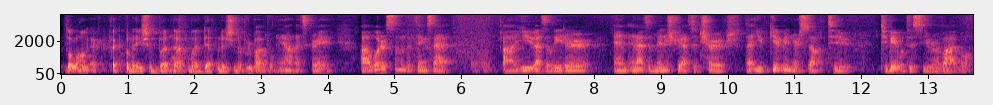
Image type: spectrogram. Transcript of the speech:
it's a long explanation, but that's my definition of revival. Yeah, that's great. Uh, what are some of the things that uh, you, as a leader and, and as a ministry, as a church, that you've given yourself to to be able to see revival?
